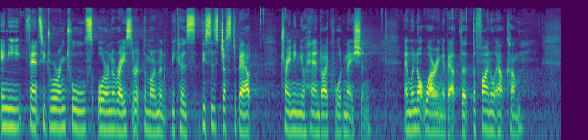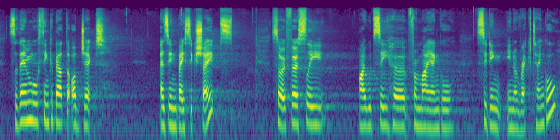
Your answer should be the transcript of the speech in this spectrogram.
any fancy drawing tools or an eraser at the moment because this is just about training your hand-eye coordination and we're not worrying about the, the final outcome. So then we'll think about the object as in basic shapes. So firstly, I would see her from my angle sitting in a rectangle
